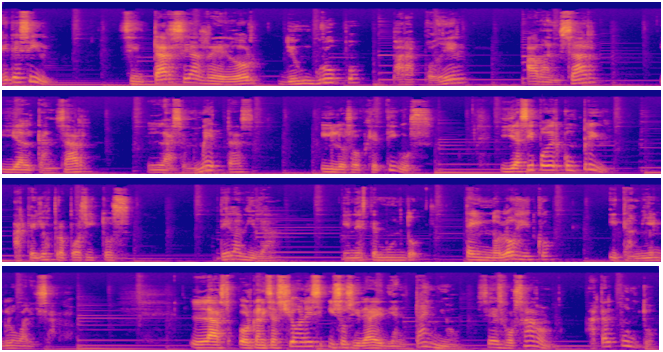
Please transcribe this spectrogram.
es decir, sentarse alrededor de un grupo para poder avanzar y alcanzar las metas y los objetivos y así poder cumplir aquellos propósitos de la vida en este mundo tecnológico y también globalizado. Las organizaciones y sociedades de antaño se esforzaron a tal punto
